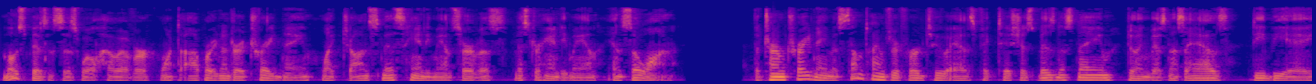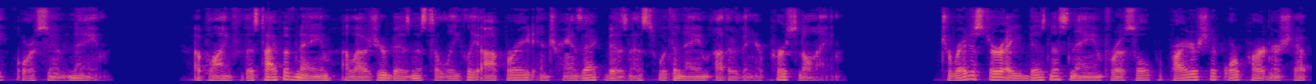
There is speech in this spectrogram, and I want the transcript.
Most businesses will, however, want to operate under a trade name like John Smith's Handyman Service, Mr. Handyman, and so on. The term trade name is sometimes referred to as fictitious business name, doing business as, DBA, or assumed name. Applying for this type of name allows your business to legally operate and transact business with a name other than your personal name. To register a business name for a sole proprietorship or partnership,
